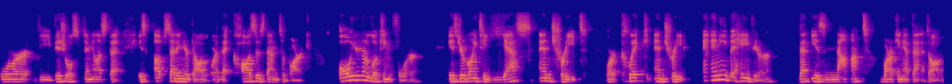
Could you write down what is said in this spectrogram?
or the visual stimulus that is upsetting your dog or that causes them to bark, all you're looking for is you're going to yes and treat or click and treat any behavior that is not barking at that dog.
